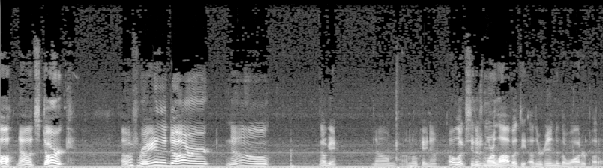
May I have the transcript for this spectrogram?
Oh, now it's dark. I'm afraid of the dark. No. Okay. No, I'm, I'm okay now. Oh, look, see, there's more lava at the other end of the water puddle.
